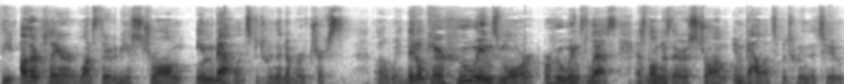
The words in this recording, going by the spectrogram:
The other player wants there to be a strong imbalance between the number of tricks uh, win. They don't care who wins more or who wins less, as long as there's a strong imbalance between the two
